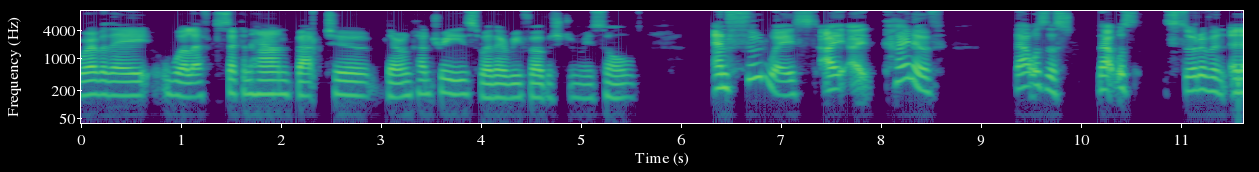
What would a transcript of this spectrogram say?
wherever they were left secondhand back to their own countries where they're refurbished and resold. And food waste, I, I kind of that was a that was sort of an, a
